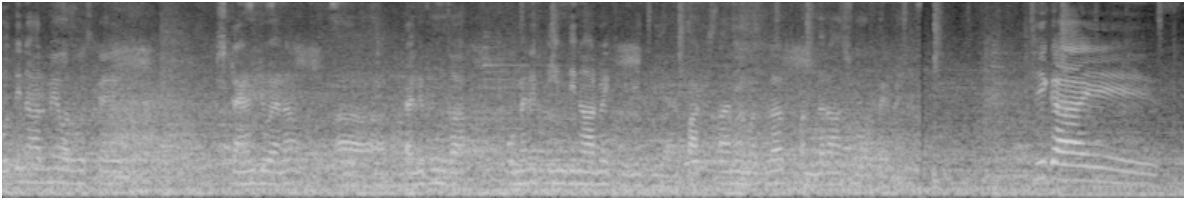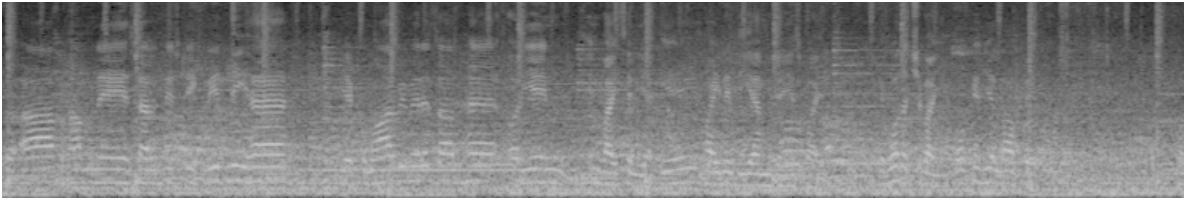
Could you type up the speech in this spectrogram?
दो दिनार में और वो उसके स्टैंड जो है ना टेलीफोन का वो मैंने तीन दिनार में खरीद लिया है। पाकिस्तानी मतलब पंद्रह सौ रुपये में। जी गाइस तो अब हमने सेल्फी स्टिक खरीद ली है। ये कुमार भी मेरे साथ है और ये इन, इन भाई से लिया। ये भाई ने दिया है मुझे इस भाई ये बहुत अच्छे भाई हैं। ओके जी अल्लाह हाफिज़। तो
